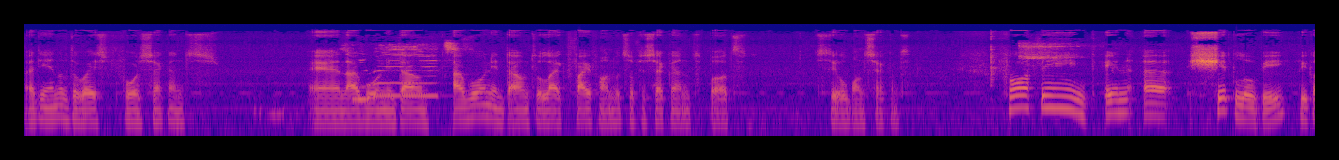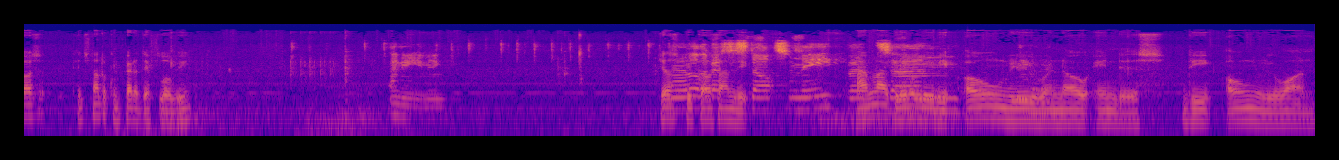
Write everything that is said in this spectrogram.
At the end of the race, four seconds, and I won it down. I won it down to like five hundredths of a second, but still one second. 14th in a shit lobby because it's not a competitive lobby. You mean. Just because I'm the starts for me, but I'm like literally um, the only Renault in this, the only one.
